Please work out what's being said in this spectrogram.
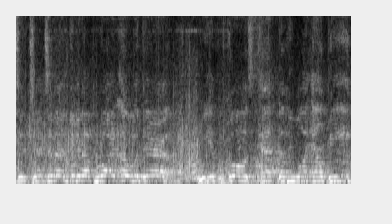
Ladies and gentlemen, give it up right over there. We have, of course, had WYLB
